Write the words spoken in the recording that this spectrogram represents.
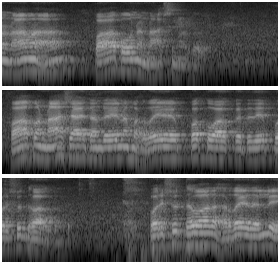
ನಾಮ ಪಾಪವನ್ನು ನಾಶ ಮಾಡ್ತದೆ. ಪಾಪ ನಾಶ ಆಯ್ತಂದರೆ ನಮ್ಮ ಹೃದಯ ಪಕ್ವವಾಗ್ತದೆ, ಪರಿಶುದ್ಧವಾಗ್ತದೆ. ಪರಿಶುದ್ಧವಾದ ಹೃದಯದಲ್ಲಿ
